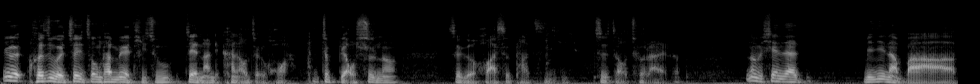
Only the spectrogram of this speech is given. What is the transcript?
因为何志伟最终他没有提出在哪里看到这个话，就表示呢，这个话是他自己制造出来的。那么现在，民进党把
